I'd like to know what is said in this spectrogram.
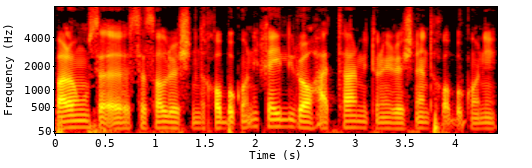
برای اون سه سال رشته انتخاب بکنی خیلی راحت تر می‌تونی رشته انتخاب بکنی.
